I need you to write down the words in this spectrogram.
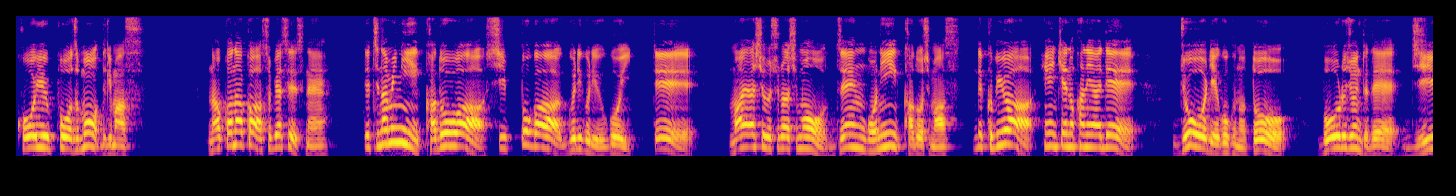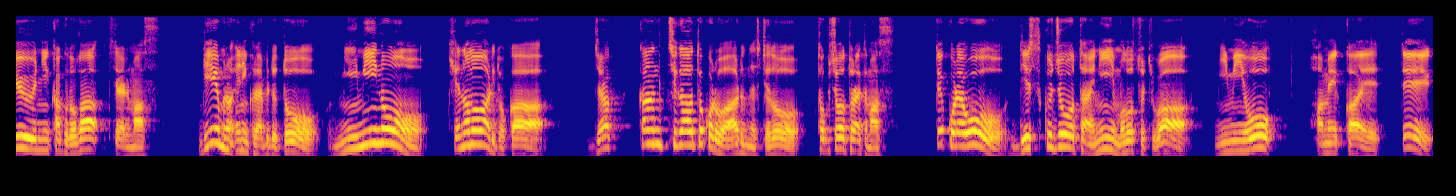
こういうポーズもできます。なかなか遊びやすいですね。で、ちなみに可動は尻尾がぐりぐり動いて、前足後ろ足も前後に可動します。で、首は変形の兼ね合いで上下動くのと、ボールジョイントで自由に角度がつけられます。ゲームの絵に比べると、耳の毛の周りとか、若干違うところはあるんですけど、特徴を捉えてます。で、これをディスク状態に戻すときは、耳をはめ替えて、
